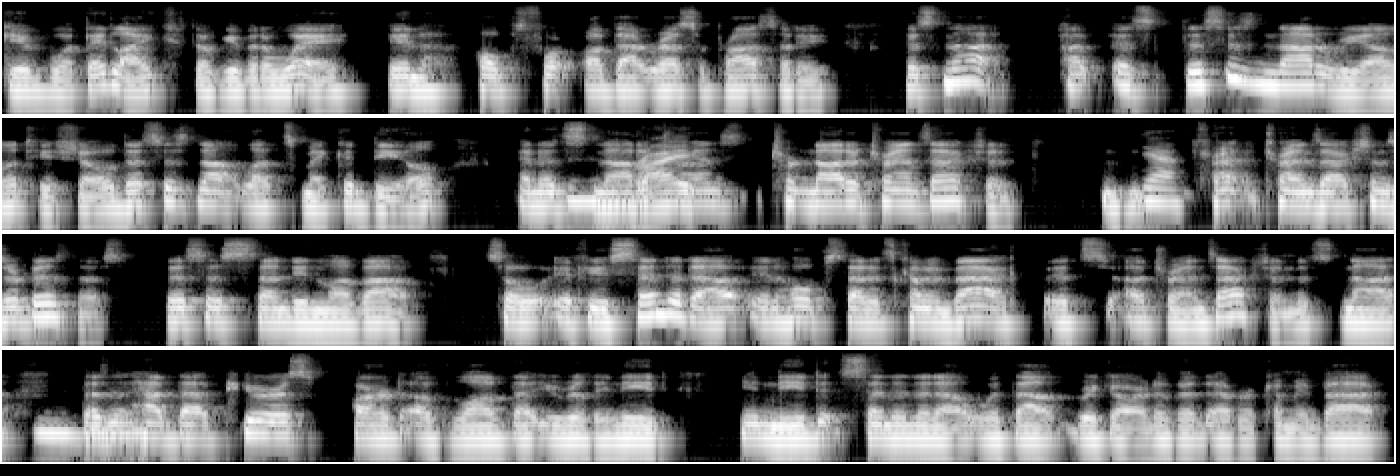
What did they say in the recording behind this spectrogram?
give what they like; they'll give it away in hopes for of that reciprocity. It's not. Uh, it's this is not a reality show. This is not let's make a deal, and it's Mhm. not Right. a trans tr- not a transaction. Yeah. Tra- transactions are business. This is sending love out. So if you send it out in hopes that it's coming back, it's a transaction. It's not doesn't have that purest part of love that you really need. You need sending it out without regard of it ever coming back.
